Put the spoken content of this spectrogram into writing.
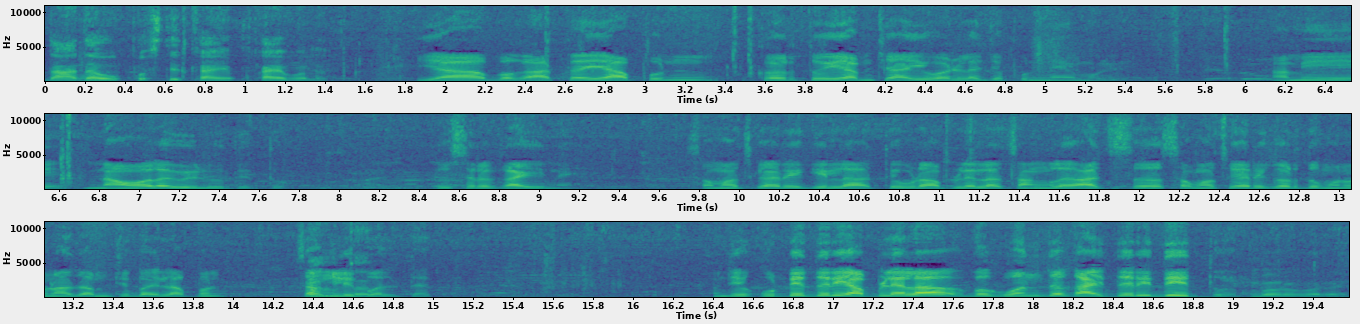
दादा उपस्थित काय काय बोलत? या बघ आता हे आपण करतोय आमच्या आईवडिलाच्या पुण्यामुळे. आम्ही नावाला वेल्यू देतो. दुसरं काही नाही. समाजकार्य केला तेवढं आपल्याला चांगलं आज समाजकार्य करतो म्हणून आज आमची बैला पण चांगली. पळतात म्हणजे कुठेतरी आपल्याला भगवंत काहीतरी देतोय. बरोबर आहे.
